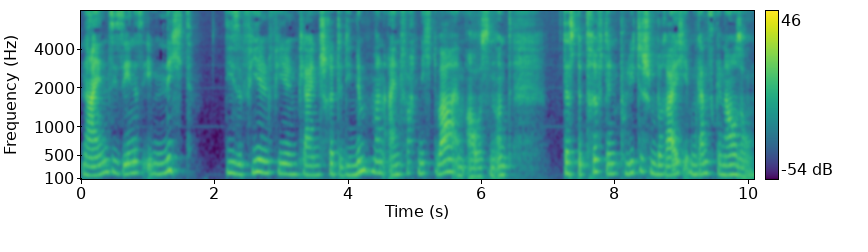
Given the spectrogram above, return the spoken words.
nein, sie sehen es eben nicht. Diese vielen, vielen kleinen Schritte, die nimmt man einfach nicht wahr im Außen. Und das betrifft den politischen Bereich eben ganz genauso.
